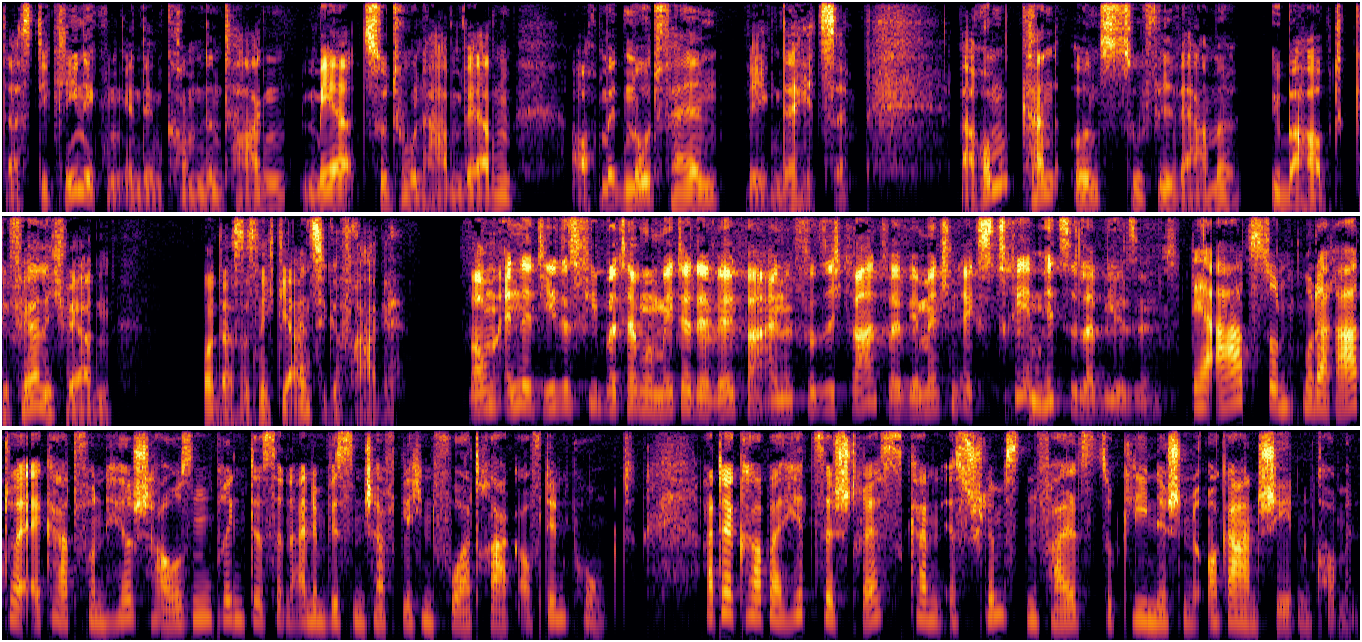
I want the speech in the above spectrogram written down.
dass die Kliniken in den kommenden Tagen mehr zu tun haben werden, auch mit Notfällen wegen der Hitze. Warum kann uns zu viel Wärme überhaupt gefährlich werden? Und das ist nicht die einzige Frage. Warum endet jedes Fieberthermometer der Welt bei 41 Grad? Weil wir Menschen extrem hitzelabil sind. Der Arzt und Moderator Eckhard von Hirschhausen bringt es in einem wissenschaftlichen Vortrag auf den Punkt. Hat der Körper Hitzestress, kann es schlimmstenfalls zu klinischen Organschäden kommen.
